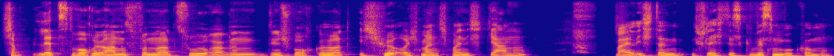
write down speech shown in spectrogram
Ich habe letzte Woche, Johannes, von einer Zuhörerin den Spruch gehört, ich höre euch manchmal nicht gerne, weil ich dann ein schlechtes Gewissen bekomme.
